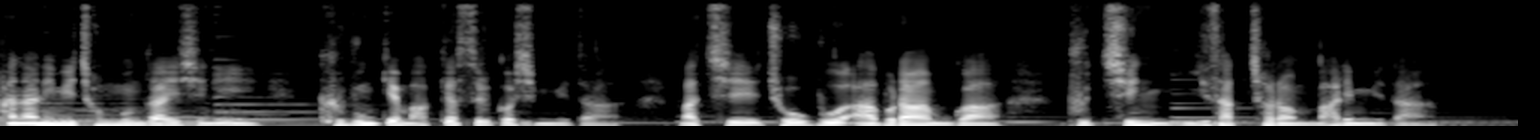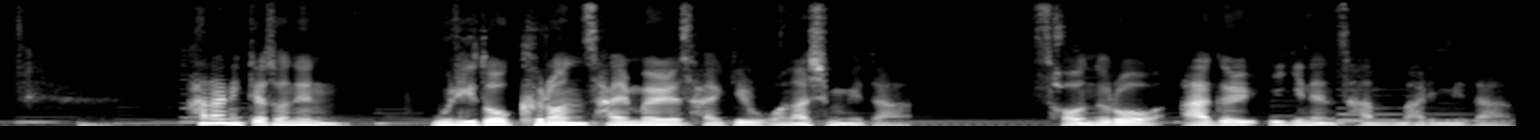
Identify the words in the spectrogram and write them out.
하나님이 전문가이시니 그분께 맡겼을 것입니다. 마치 조부 아브라함과 부친 이삭처럼 말입니다. 하나님께서는 우리도 그런 삶을 살길 원하십니다. 선으로 악을 이기는 삶 말입니다.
